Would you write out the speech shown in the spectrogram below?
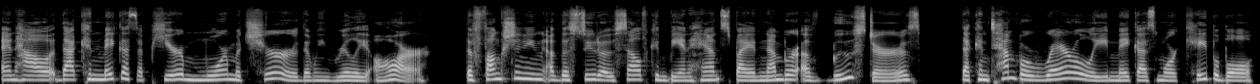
and how that can make us appear more mature than we really are. The functioning of the pseudo self can be enhanced by a number of boosters that can temporarily make us more capable,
